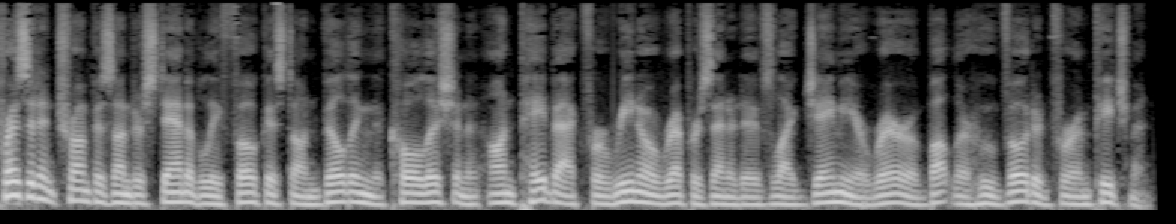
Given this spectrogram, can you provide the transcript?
President Trump is understandably focused on building the coalition and on payback for RINO representatives like Jaime Herrera Beutler who voted for impeachment.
